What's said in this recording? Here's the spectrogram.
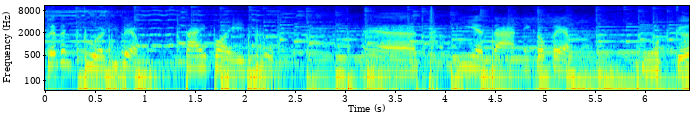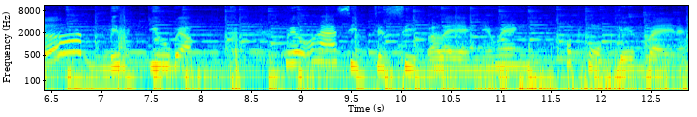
และเป็นตัวที่แบบตายบ่อยที่สุดแต่ถ้ามีอาจารย์นี่ก็แบบโหดเกิน มีสกิลแบบเวลห้าสิบเจ็ดสิบอะไรอย่างเงี้ยแม่งโคตรโหดเกินไปนะ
